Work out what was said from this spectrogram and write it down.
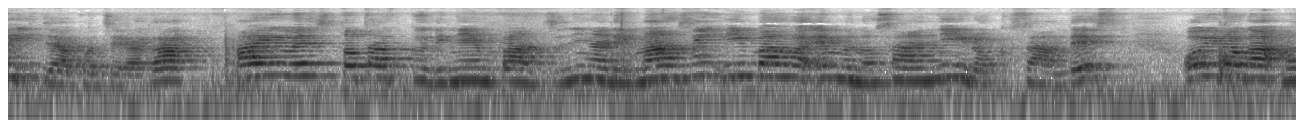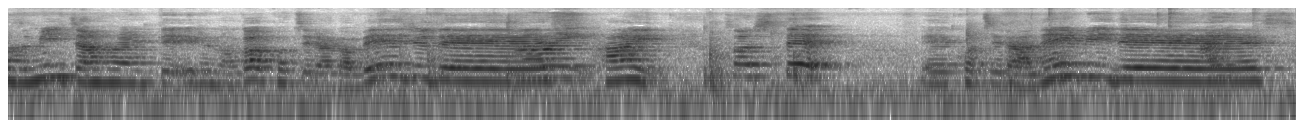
はいじゃあこちらがハイウエストタックリネンパンツになります。品番が M の3263です。お色がまずみーちゃん履いているのがこちらがベージュです。はい、そして、えーこちらネイビーです。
